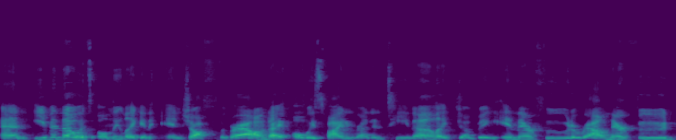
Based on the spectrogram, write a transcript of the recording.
And even though it's only like an inch off the ground, I always find Ren and Tina like jumping in their food, around their food.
